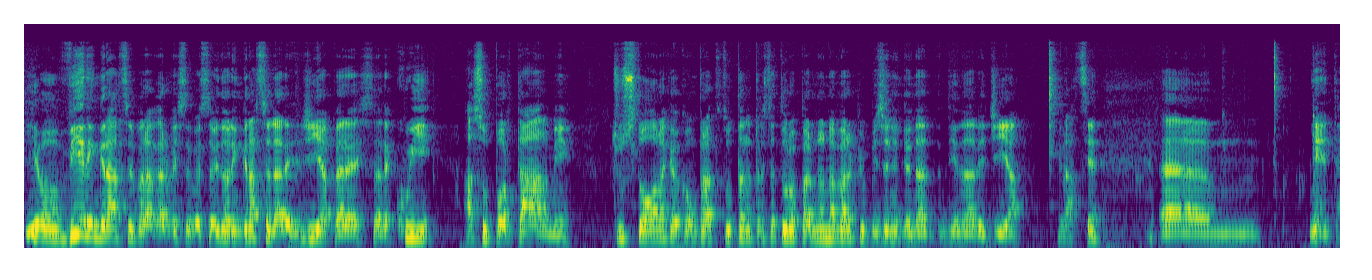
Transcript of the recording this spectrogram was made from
Io vi ringrazio per aver visto questo video, ringrazio la regia per essere qui a supportarmi. Giusto ora che ho comprato tutta l'attrezzatura per non avere più bisogno di una, di una regia. Grazie. Ehm, niente.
